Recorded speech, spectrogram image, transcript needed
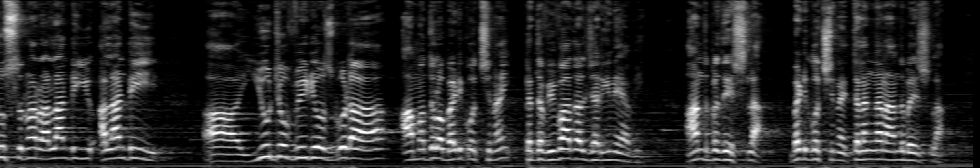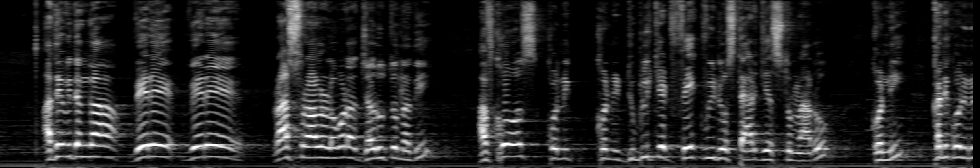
చూస్తున్నారు. అలాంటి అలాంటి యూట్యూబ్ వీడియోస్ కూడా ఆ మధ్యలో బయటకు వచ్చినాయి పెద్ద వివాదాలు జరిగినాయి అవి. ఆంధ్రప్రదేశ్లో బయటకు వచ్చినాయి తెలంగాణ ఆంధ్రప్రదేశ్లో. అదేవిధంగా వేరే వేరే రాష్ట్రాలలో కూడా జరుగుతున్నది. కోర్స్ కొన్ని కొన్ని డూప్లికేట్ ఫేక్ వీడియోస్ తయారు చేస్తున్నారు కొన్ని కానీ కొన్ని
